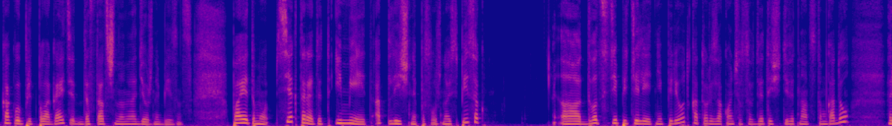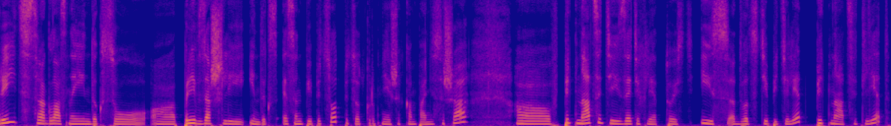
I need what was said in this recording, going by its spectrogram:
как вы предполагаете, достаточно надежный бизнес. Поэтому сектор этот имеет отличный послужной список – 25-летний а, период, который закончился в 2019 году, REITs, согласно индексу, а, превзошли индекс S&P 500, 500 крупнейших компаний США, а, в 15 из этих лет. То есть из 25 лет 15 лет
